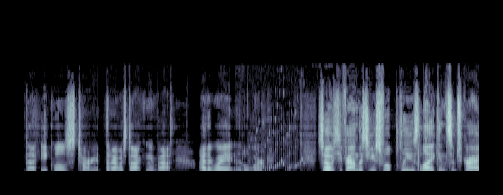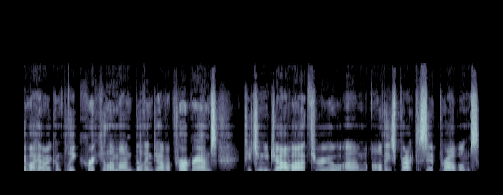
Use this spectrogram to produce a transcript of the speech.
dot equals target that I was talking about, either way it'll work. So if you found this useful, please like and subscribe. I have a complete curriculum on building Java programs, teaching you Java through um, all these practice it problems.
